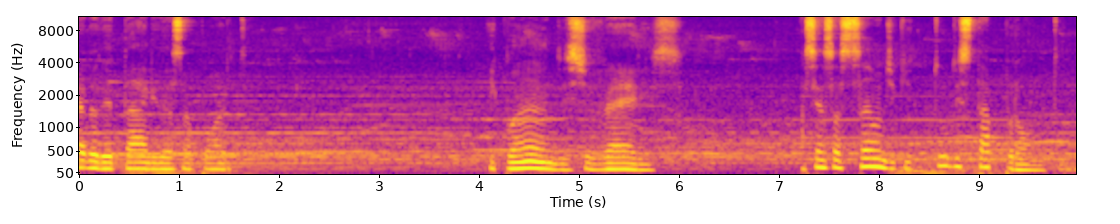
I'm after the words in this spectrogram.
cada detalhe dessa porta. E quando estiveres, a sensação de que tudo está pronto,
